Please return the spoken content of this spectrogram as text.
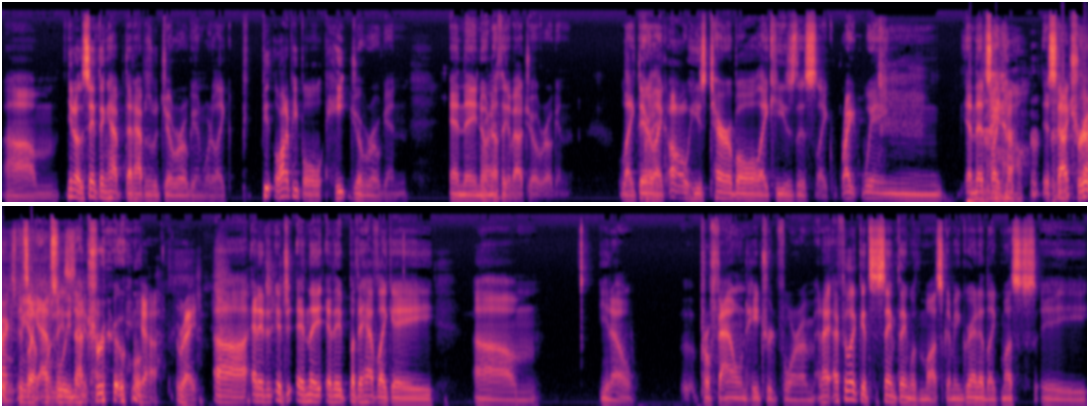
um you know the same thing hap- that happens with joe rogan where like p- a lot of people hate joe rogan and they know Right. nothing about joe rogan like they're Right. like oh he's terrible like he's this like right wing and that's like know. it's That not true it's like up when they absolutely not that. true Yeah. right. uh, and it, it and they and they but they have like a um, you know profound hatred for him, and I, I feel like it's the same thing with Musk. I mean, granted, like Musk's a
